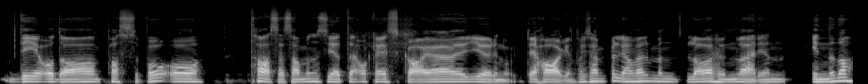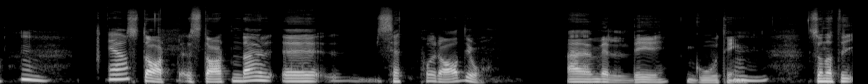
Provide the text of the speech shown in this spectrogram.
det å da passe på å ta seg sammen og si at ok, skal jeg gjøre noe til hagen f.eks., ja vel, men la hunden være igjen inne, da. Mm. Ja. Start, starten der, eh, sett på radio, er en veldig god ting. Mm. Sånn at det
